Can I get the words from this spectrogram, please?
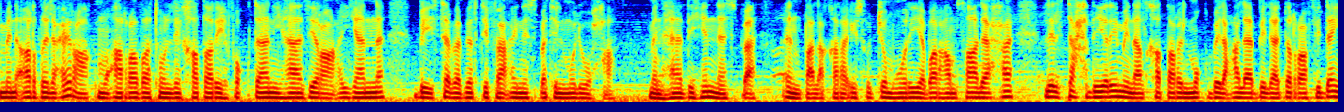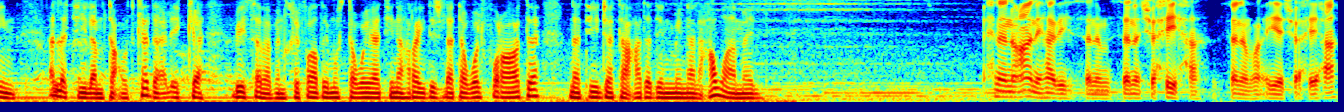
من أرض العراق معرضة لخطر فقدانها زراعيا بسبب ارتفاع نسبة الملوحة. من هذه النسبة انطلق رئيس الجمهورية برهم صالح للتحذير من الخطر المقبل على بلاد الرافدين التي لم تعد كذلك بسبب انخفاض مستويات نهري دجلة والفرات نتيجة عدد من العوامل. إحنا نعاني هذه السنة من سنة شحيحة سنة مائية شحيحة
